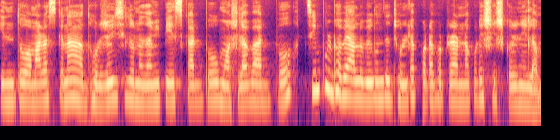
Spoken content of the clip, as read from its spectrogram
কিন্তু আমার আজকে না ধৈর্যই ছিল না যে আমি পেস্ট কাটবো, মশলা বাটবো। সিম্পলভাবে আলু বেগুন দিয়ে ঝোলটা ফটাফট রান্না করে শেষ করে নিলাম।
